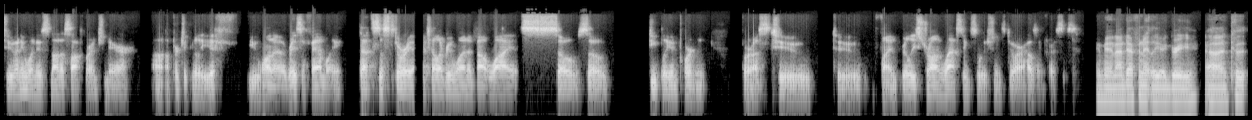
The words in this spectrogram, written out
to anyone who's not a software engineer, uh, particularly if you want to raise a family. That's the story I tell everyone about why it's so, so deeply important for us to to find really strong, lasting solutions to our housing crisis. Man, I definitely agree. Because uh,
